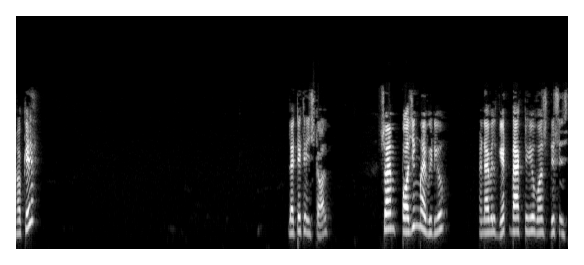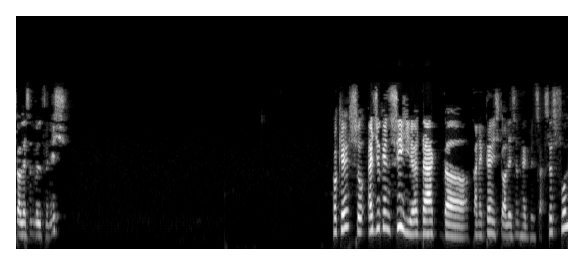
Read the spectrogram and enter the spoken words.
Okay? Let it install. So i'm pausing my video and i will get back to you once this installation will finish okay so as you can see here that the connector installation has been successful.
